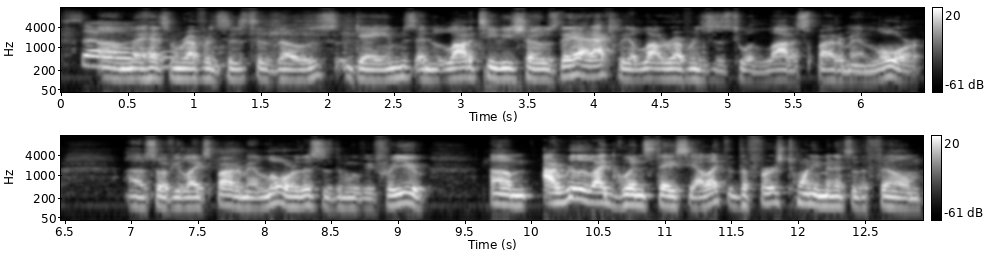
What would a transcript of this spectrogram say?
So Um, they had some references to those games and a lot of TV shows. They had actually a lot of references to a lot of Spider-Man lore. Uh, so if you like Spider-Man lore, this is the movie for you. Um, I really liked Gwen Stacy. I like that the first 20 minutes of the film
